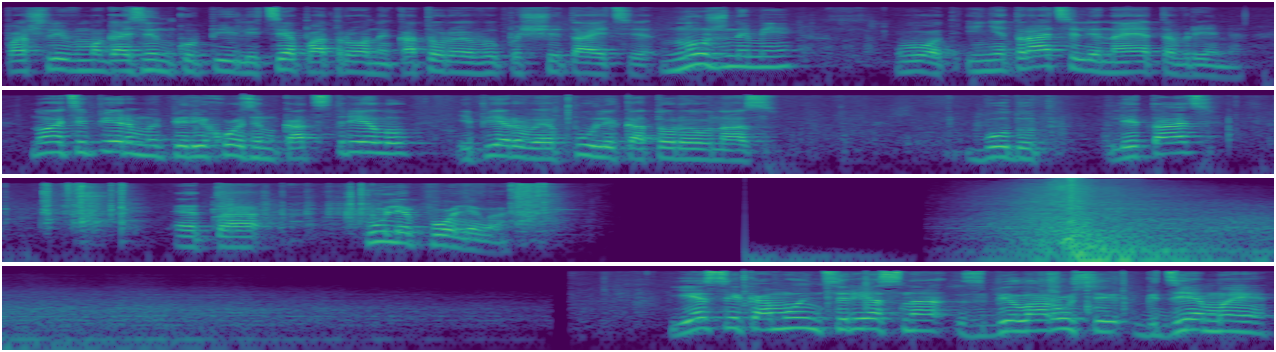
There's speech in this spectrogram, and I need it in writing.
пошли в магазин, купили те патроны, которые вы посчитаете нужными, вот, и не тратили на это время. Ну а теперь мы переходим к отстрелу, и первые пули, которые у нас будут летать, это пуля Полева. Если кому интересно с Беларуси, где мы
